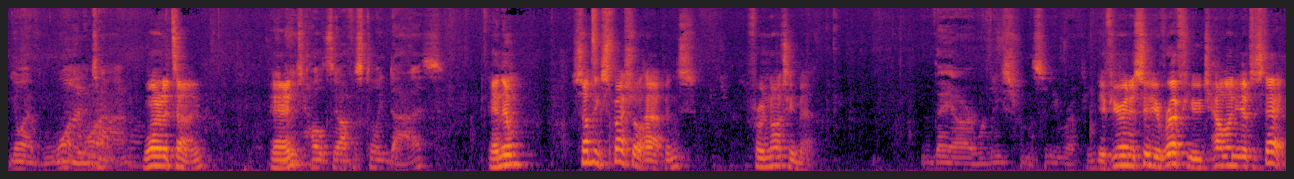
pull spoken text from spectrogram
You'll have one at a time. One at a time. And he holds the office till he dies. and then something special happens for a naughty men. They are released from the city of refuge. If you're in a city of refuge, how long do you have to stay?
